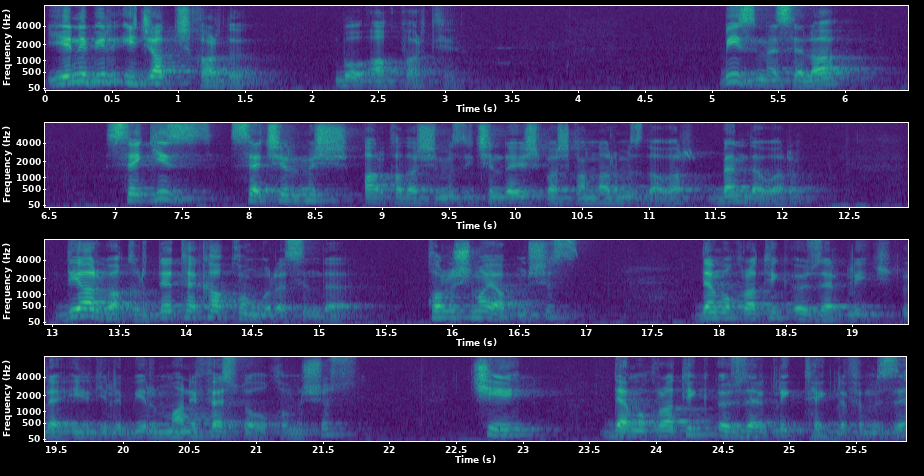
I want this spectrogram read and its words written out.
Yeni bir icat çıkardı bu AK Parti. Biz mesela 8 seçilmiş arkadaşımız, içinde eş başkanlarımız da var, ben de varım. Diyarbakır DTK Kongresi'nde konuşma yapmışız. Demokratik özellikle ilgili bir manifesto okumuşuz. Ki demokratik özellik teklifimizi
